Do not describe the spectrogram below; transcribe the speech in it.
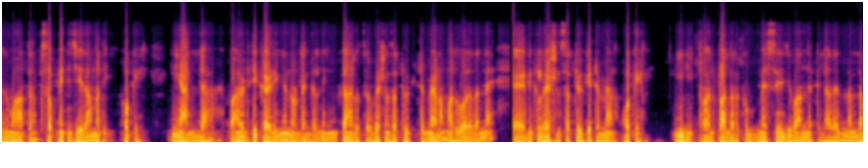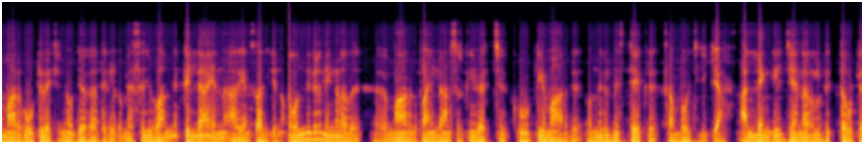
ഇത് മാത്രം സബ്മിറ്റ് ചെയ്താൽ മതി. ഓക്കെ ഇനി അല്ല വാലിഡിറ്റി കഴിഞ്ഞെന്നുണ്ടെങ്കിൽ നിങ്ങൾക്ക് ആ റിസർവേഷൻ സർട്ടിഫിക്കറ്റും വേണം. അതുപോലെ തന്നെ ഡിക്ലറേഷൻ സർട്ടിഫിക്കറ്റും വേണം. ഓക്കെ ഇനി പല- പലർക്കും മെസ്സേജ് വന്നിട്ടില്ല. അതായത് നല്ല മാർക്ക് കൂട്ടി വെച്ചിരുന്ന ഉദ്യോഗാർത്ഥികൾക്ക് മെസ്സേജ് വന്നിട്ടില്ല എന്ന് അറിയാൻ സാധിക്കുന്നു. ഒന്നുകിൽ നിങ്ങളത് മാർക്ക് ഫൈനൽ ആൻസർ കീ വെച്ച് കൂട്ടിയ മാർക്ക് ഒന്നുകിൽ മിസ്റ്റേക്ക് സംഭവിച്ചിരിക്കാം. അല്ലെങ്കിൽ general without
